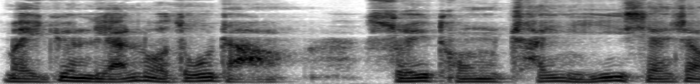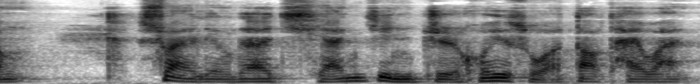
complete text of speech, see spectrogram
美军联络组长。”随同陈仪先生率领的前进指挥所到台湾，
